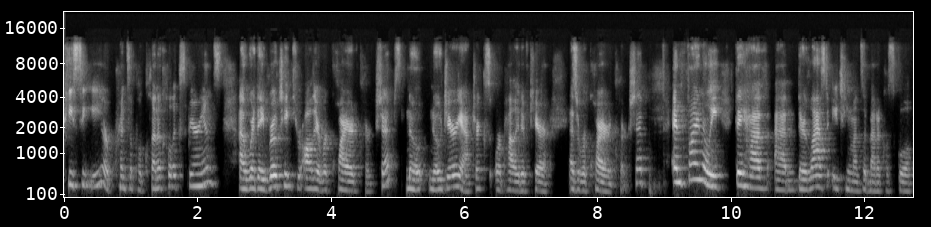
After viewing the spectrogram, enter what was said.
PCE or principal clinical experience uh, where they rotate through all their required clerkships, no, no geriatrics or palliative care as a required clerkship. And finally, they have um, their last 18 months of medical school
